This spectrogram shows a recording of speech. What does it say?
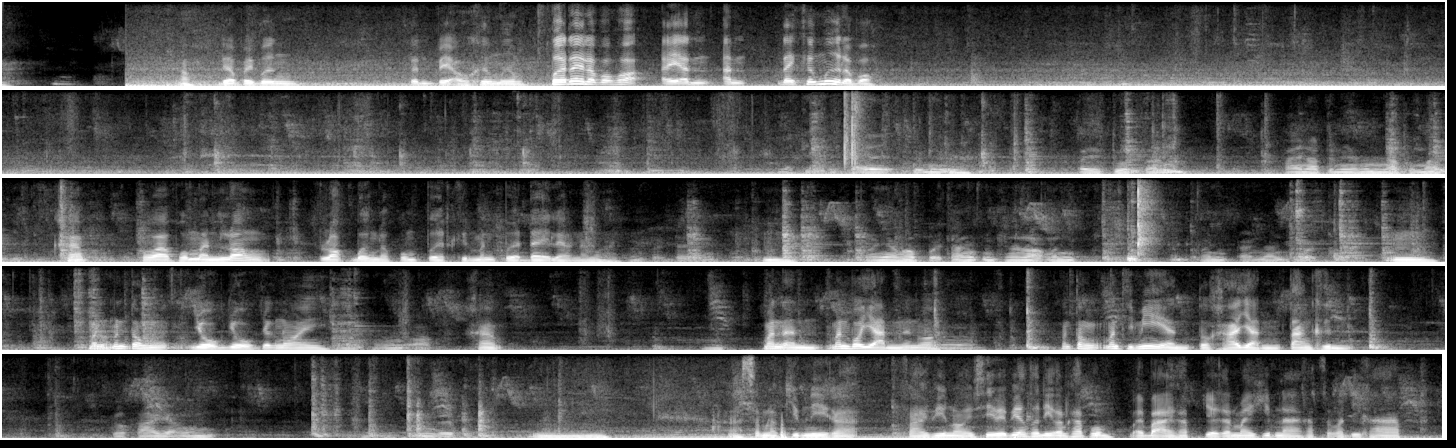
ำเอาเดี๋ยวไปเบิ้งเพิ่นไปเอาเครื่องมือมาเปิดได้แล้วบ่พ่อไออันอันได้เครื่องมือแล้วบ่ ใช้ตัวนี้ ไอ้ตัวอันภายนอกตัวนี้มันนับผมไม่อีกครับ เพราะว่าผมมันล่องล็อกเบิ่งแล้วผมเปิดขึ้นมันเปิดได้แล้วนะมันมันเปิดได้นะอืมวันนี้พอเปิดทางข้างนอกมันมันอันนั้นโหดอืมมันมันต้องโยกโยกจักหน่อย มันออกครับ มันอันมันบ่ยันนั่นวะเออมันต้องมันสิมีอันตัวขายันตั้งขึ้น ตัวขายอย่างมันมันเลยอืมอะ สำหรับคลิปนี้ก็ฝากพี่น้อยซี่ไปเพียงเท่านี้ก่อนครับผมบายบายครับเจอกันใหม่คลิปหน้าครับ สวัสดีครับ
